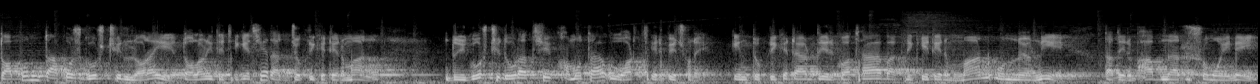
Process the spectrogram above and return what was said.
তপন তাপস গোষ্ঠীর লড়াইয়ে তলানিতে ঠেকেছে রাজ্য ক্রিকেটের মান। দুই গোষ্ঠী দৌড়াচ্ছে ক্ষমতা ও অর্থের পেছনে। কিন্তু ক্রিকেটারদের কথা বা ক্রিকেটের মান উন্নয়ন নিয়ে তাদের ভাবনার সময় নেই।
